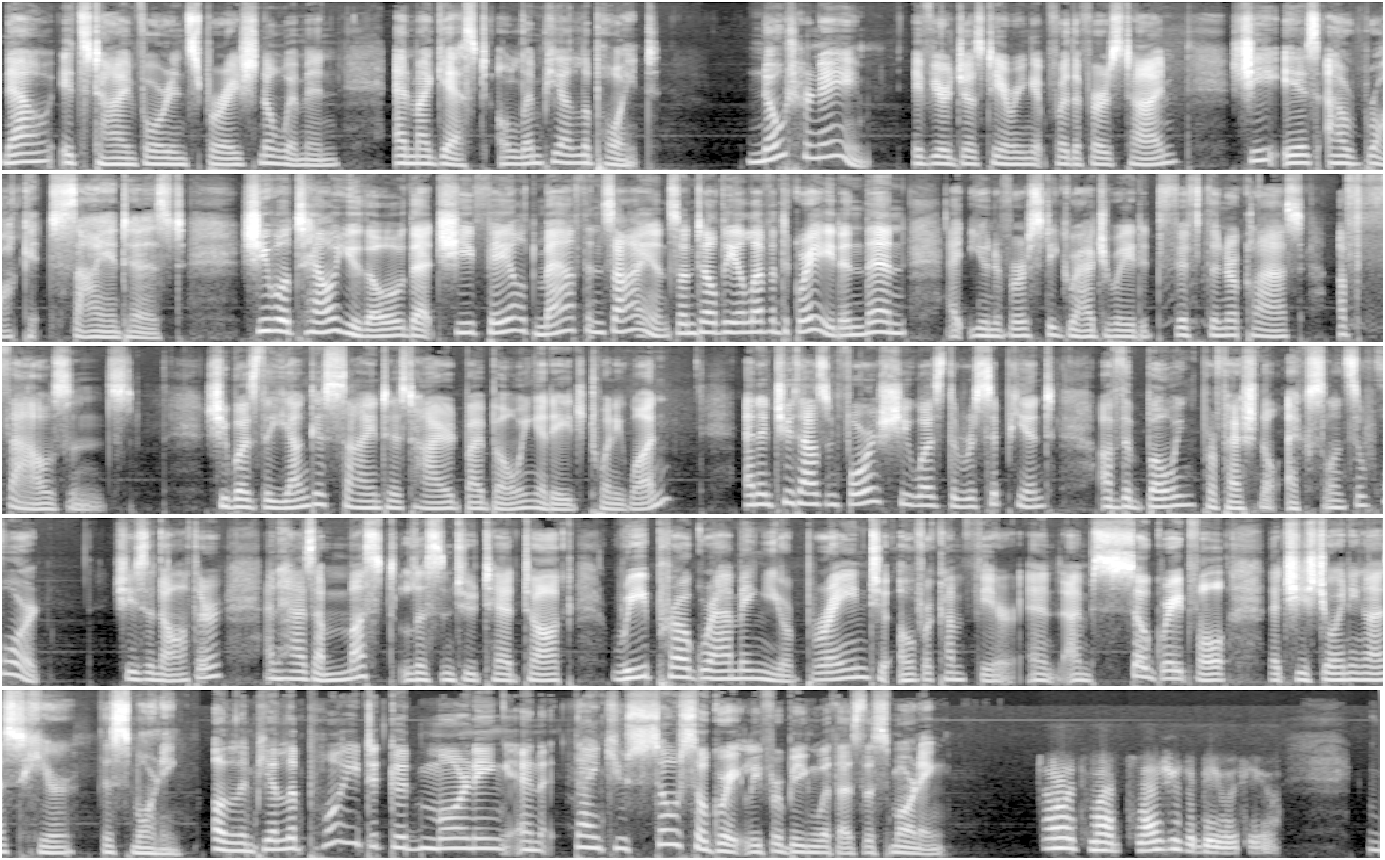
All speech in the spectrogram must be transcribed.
Now it's time for Inspirational Women and my guest, Olympia LePoint. Note her name if you're just hearing it for the first time. She is a rocket scientist. She will tell you, though, that she failed math and science until the 11th grade and then at university graduated fifth in her class of thousands. She was the youngest scientist hired by Boeing at age 21. And in 2004, she was the recipient of the Boeing Professional Excellence Award. She's an author and has a must listen to TED Talk, Reprogramming Your Brain to Overcome Fear. And I'm so grateful that she's joining us here this morning. Olympia LePoint, good morning, and thank you so, so greatly for being with us this morning. Oh, it's my pleasure to be with you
